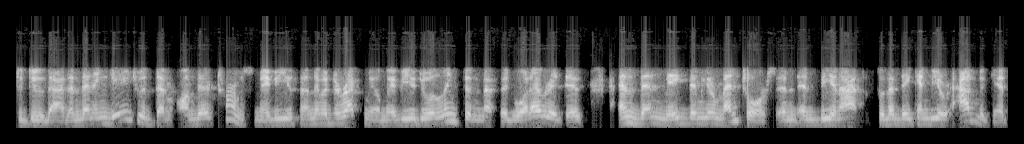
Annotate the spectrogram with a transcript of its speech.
to do that and then engage with them on their terms. Maybe you send them a direct mail maybe you do a linkedin message whatever it is and then make them your mentors and, and be an ad so that they can be your advocate.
